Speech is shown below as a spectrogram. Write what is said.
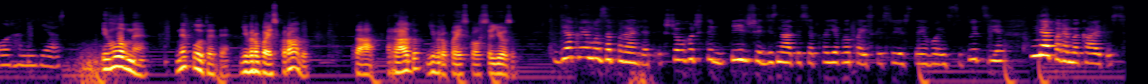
органи ЄС. І головне, не плутайте Європейську раду та Раду Європейського Союзу. Дякуємо за перегляд. Якщо ви хочете більше дізнатися про Європейський Союз та його інституції, не перемикайтесь.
